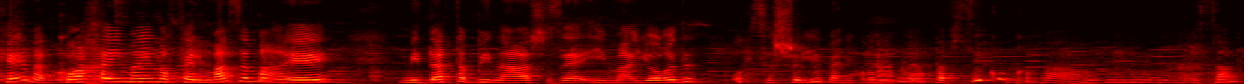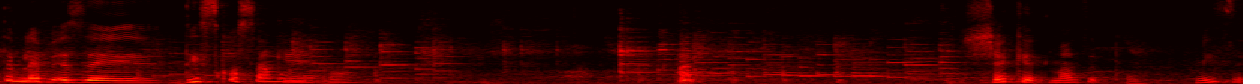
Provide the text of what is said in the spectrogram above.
כן, הכוח האימהי נופל. מה זה מראה? מידת הבינה, שזה האימא, יורדת, אוי, זה שלי, ואני כל הזמן אומרת, תפסיקו כבר. שמתם לב איזה דיסקו שמו לי פה? שקט, מה זה פה? מי זה?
